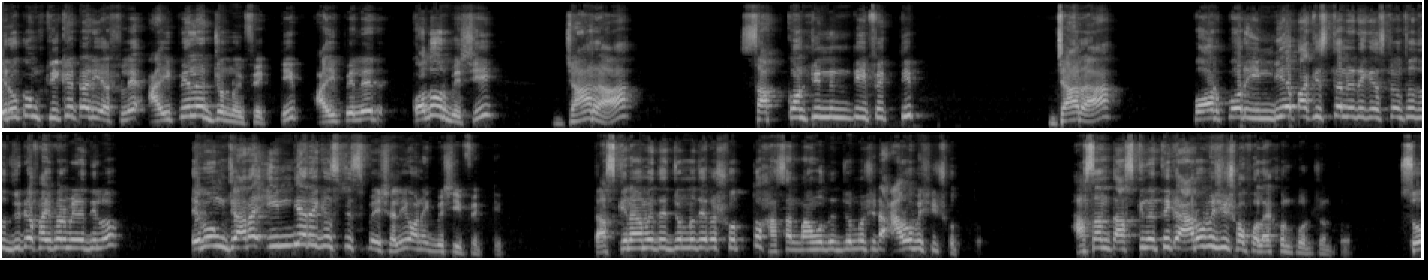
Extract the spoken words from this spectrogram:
এরকম ক্রিকেটারই আসলে আইপিএল এর জন্য ইফেক্টিভ আইপিএল এর কদর বেশি, যারা সাবকন্টিনেন্টে ইফেক্টিভ যারা পরপর ইন্ডিয়া পাকিস্তানের এগেনস্টে অন্তত দুইটা ফাইভার মেরে দিল এবং যারা ইন্ডিয়ার এগেনস্টে স্পেশালি অনেক বেশি ইফেক্টিভ তাসকিন আহমেদের জন্য যেটা সত্য, হাসান মাহমুদের জন্য সেটা আরও বেশি সত্য। হাসান তাসকিনের থেকে আরও বেশি সফল এখন পর্যন্ত। সো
